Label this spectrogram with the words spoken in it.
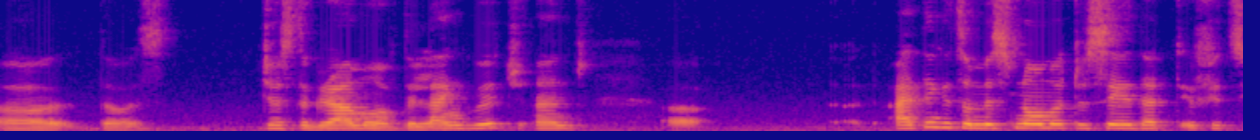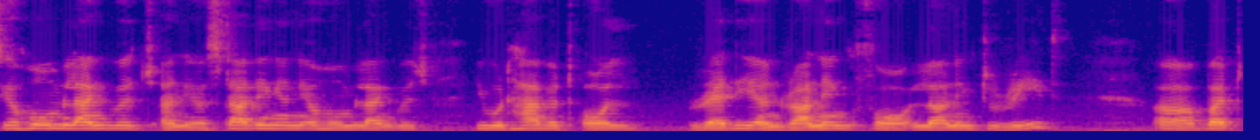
uh, the just the grammar of the language. And uh, I think it's a misnomer to say that if it's your home language and you're studying in your home language, you would have it all ready and running for learning to read. Uh, but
